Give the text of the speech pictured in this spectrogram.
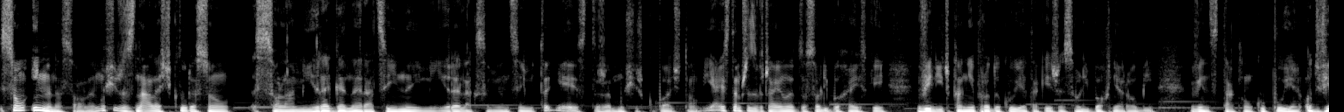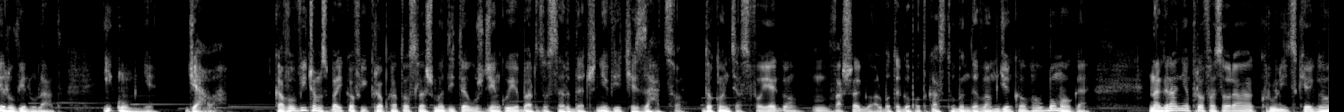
Są inne sole. Musisz znaleźć, które są solami regeneracyjnymi, relaksującymi. To nie jest, że musisz kupować tą. Ja jestem przyzwyczajony do soli bocheńskiej. Wiliczka nie produkuje takiej, że soli bochnia robi, więc taką kupuję od wielu, wielu lat i u mnie działa. Kawowiczom z bajkofi.to mediteusz dziękuję bardzo serdecznie. Wiecie za co. Do końca swojego, waszego albo tego podcastu będę wam dziękował, bo mogę. Nagranie profesora Królickiego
